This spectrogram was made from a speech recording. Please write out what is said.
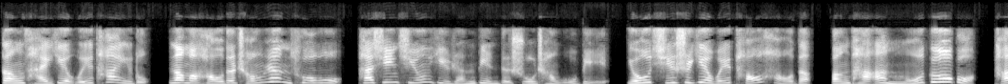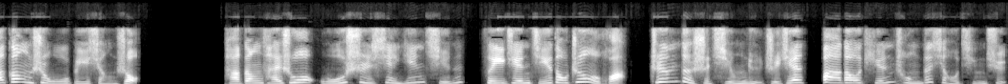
刚才叶维态度那么好的承认错误，他心情已然变得舒畅无比。尤其是叶维讨好的帮他按摩胳膊，他更是无比享受。他刚才说无事献殷勤。非奸即盗这话真的是情侣之间霸道甜宠的小情趣，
